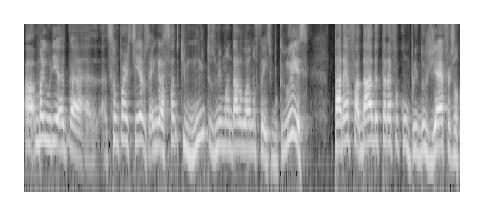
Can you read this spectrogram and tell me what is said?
A maioria da, são parceiros. É engraçado que muitos me mandaram lá no Facebook. Luiz, tarefa dada, tarefa cumprida. O Jefferson,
